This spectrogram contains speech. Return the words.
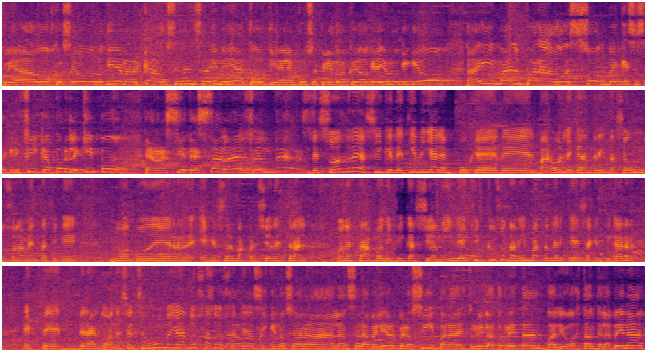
Cuidado, José Odo lo tiene marcado. Se lanza de inmediato. Tiene el impulso espiritual. Cuidado que hay uno que quedó ahí mal parado. Es Sotbe que se sacrifica por el equipo. R7 sale a defender. de Sodre, así que detiene ya el empuje del varón, le quedan 30 segundos solamente, así que no va a poder ejercer más presión estral con esta bonificación. Y de hecho incluso también va a tener que sacrificar este dragón. Es el segundo ya 2 a 2. se queda Así que no se van a lanzar a pelear, pero sí para destruir la torreta. Valió bastante la pena.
